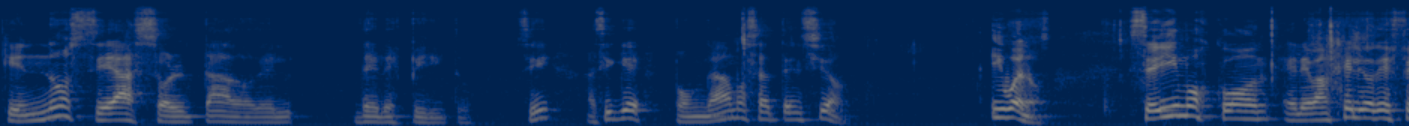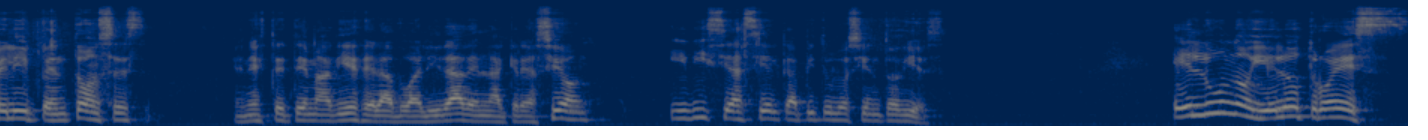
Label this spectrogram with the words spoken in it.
que no se ha soltado del, del espíritu. ¿sí? Así que pongamos atención. Y bueno, Seguimos con el Evangelio de Felipe entonces, en este tema 10 de la dualidad en la creación, y dice así el capítulo 110. El uno y el otro es,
